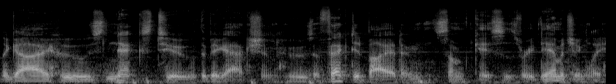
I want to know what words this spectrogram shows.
The guy who's next to the big action, who's affected by it, in some cases very damagingly.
